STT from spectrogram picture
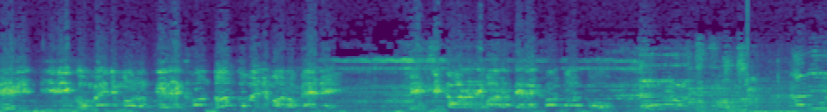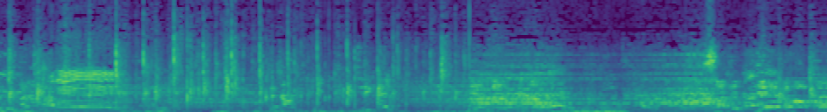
तेरी बीवी को मैंने मारा, तेरे मैंने मारा मैंने। इस शिकारा ने मारा तेरे खानदान को। अरे। ठीक है साजिद ये रहा आपका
